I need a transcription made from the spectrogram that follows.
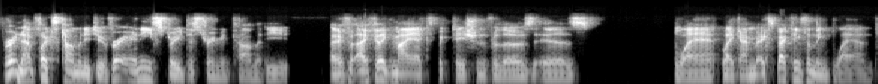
For a Netflix comedy too, for any straight to streaming comedy, I, f- I feel like my expectation for those is bland. Like I'm expecting something bland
